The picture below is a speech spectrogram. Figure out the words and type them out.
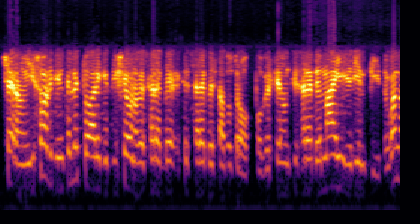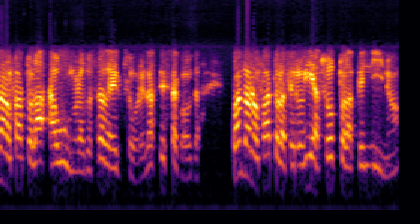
c'erano i soliti intellettuali che dicevano che sarebbe, che sarebbe stato troppo, perché non si sarebbe mai riempito. Quando hanno fatto la A1, l'autostrada del Sole, la stessa cosa. Quando hanno fatto la ferrovia sotto l'Appennino,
